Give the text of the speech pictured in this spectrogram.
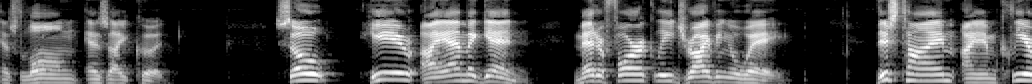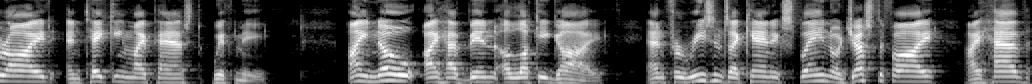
as long as I could. So here I am again metaphorically driving away. This time I am clear eyed and taking my past with me. I know I have been a lucky guy, and for reasons I can't explain or justify, I have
